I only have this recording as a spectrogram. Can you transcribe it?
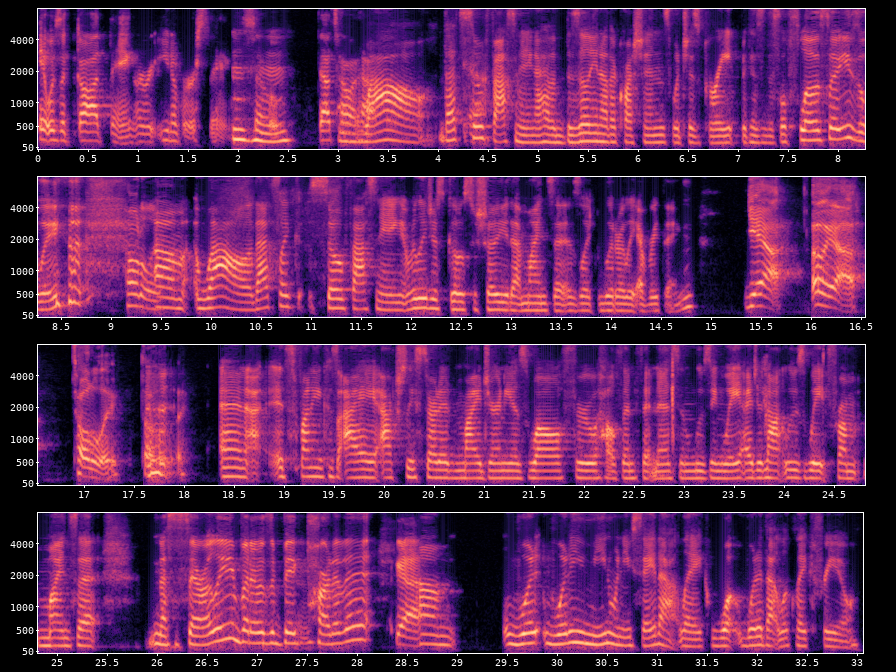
it was a God thing or universe thing. Mm-hmm. So that's how it happened. Wow. That's yeah. so fascinating. I have a bazillion other questions, which is great because this will flow so easily. totally. Um, wow. That's like so fascinating. It really just goes to show you that mindset is like literally everything. Yeah. Oh, yeah. Totally. Totally. And it's funny because I actually started my journey as well through health and fitness and losing weight. I did not lose weight from mindset necessarily, but it was a big mm. part of it. Yeah. Um, what What do you mean when you say that? Like, what What did that look like for you?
